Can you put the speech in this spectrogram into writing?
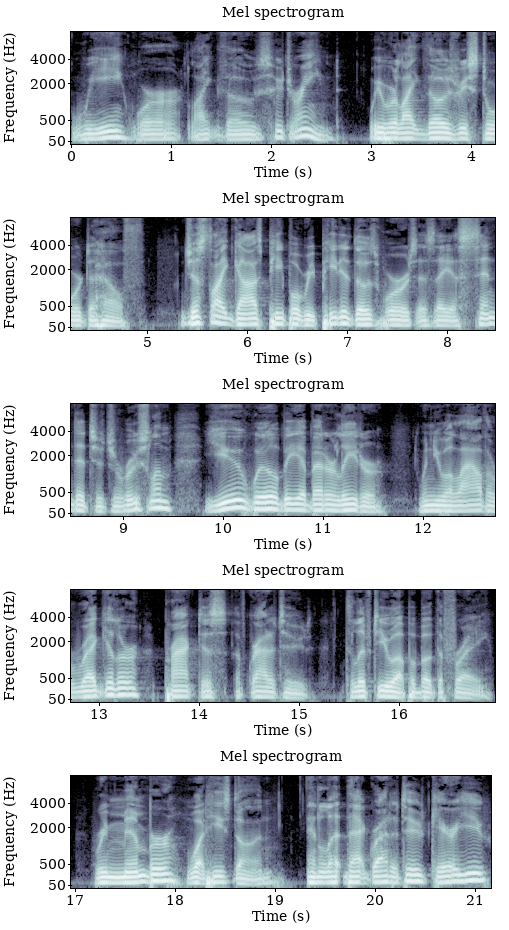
we were like those who dreamed. We were like those restored to health. Just like God's people repeated those words as they ascended to Jerusalem, you will be a better leader when you allow the regular practice of gratitude to lift you up above the fray. Remember what He's done and let that gratitude carry you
